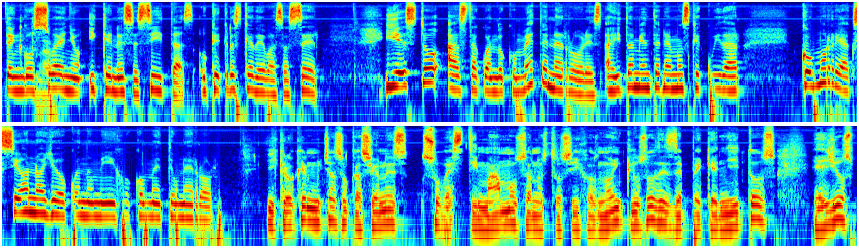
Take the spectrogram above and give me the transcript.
Tengo sueño y qué necesitas o qué crees que debas hacer. Y esto hasta cuando cometen errores. Ahí también tenemos que cuidar cómo reacciono yo cuando mi hijo comete un error. Y creo que en muchas ocasiones subestimamos a nuestros hijos, ¿no? Incluso desde pequeñitos, ellos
